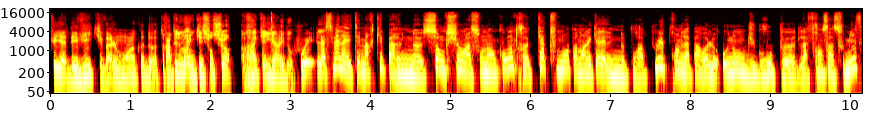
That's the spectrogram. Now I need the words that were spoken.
qu'il y a des vies qui valent moins que d'autres. rapidement, une question sur Raquel Garrido. Oui, la semaine a été marquée par une sanction à son encontre, quatre mois pendant lesquels elle ne pourra plus prendre la parole au nom du groupe de la France Insoumise.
